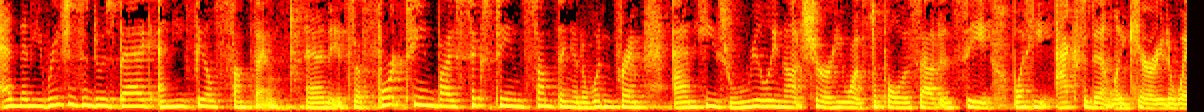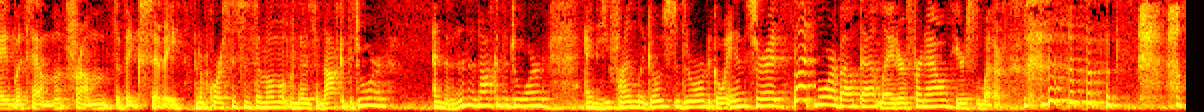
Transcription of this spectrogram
and then he reaches into his bag and he feels something. And it's a 14 by 16 something in a wooden frame. And he's really not sure he wants to pull this out and see what he accidentally carried away with him from the big city. And of course, this is the moment when there's a knock at the door. And then another knock at the door, and he finally goes to the door to go answer it. But more about that later. For now, here's the weather.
